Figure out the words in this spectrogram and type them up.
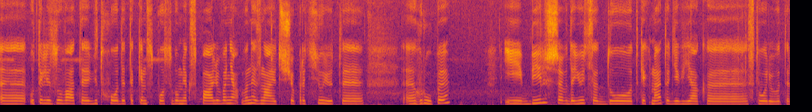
е, утилізувати відходи таким способом, як спалювання. Вони знають, що працюють е, е, групи і більше вдаються до таких методів, як створювати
